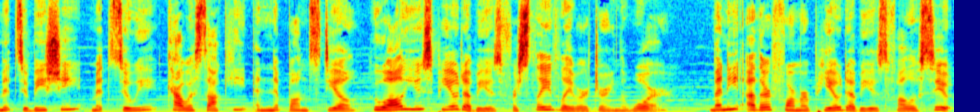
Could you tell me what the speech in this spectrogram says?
Mitsubishi, Mitsui, Kawasaki, and Nippon Steel, who all used POWs for slave labor during the war. Many other former POWs follow suit.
